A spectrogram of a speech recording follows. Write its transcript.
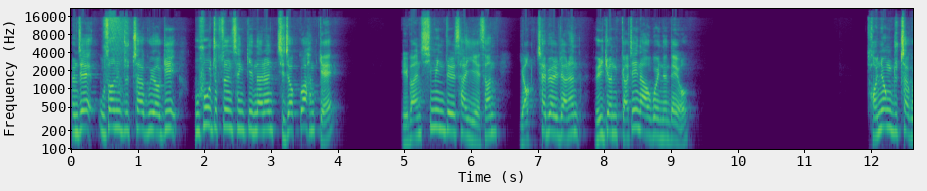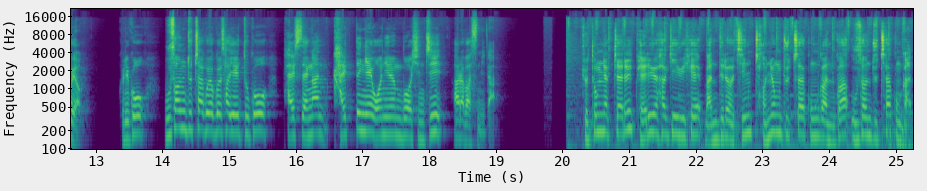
현재 우선 주차구역이 우후죽순 생긴다는 지적과 함께 일반 시민들 사이에선 역차별이라는 의견까지 나오고 있는데요. 전용 주차구역 그리고 우선 주차구역을 사이에 두고 발생한 갈등의 원인은 무엇인지 알아봤습니다. 교통약자를 배려하기 위해 만들어진 전용 주차 공간과 우선 주차 공간.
